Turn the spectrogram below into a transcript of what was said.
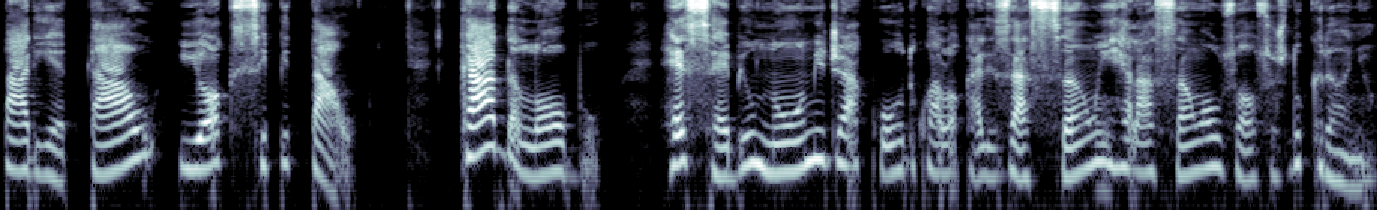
parietal e occipital. Cada lobo recebe o nome de acordo com a localização em relação aos ossos do crânio.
